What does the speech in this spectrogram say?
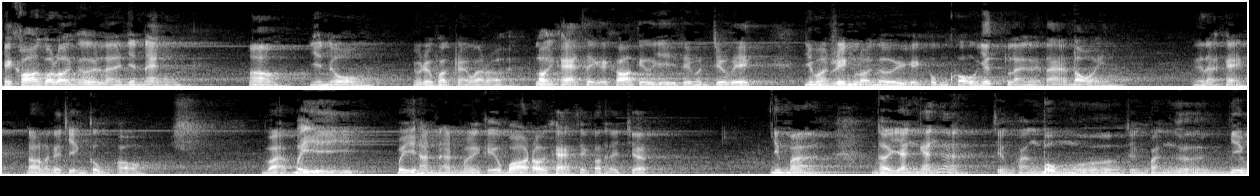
Cái khó của loài người là nhịn ăn không? Nhịn uống rồi đức phật trải qua rồi. Loài khác thì cái khó kiểu gì thì mình chưa biết. Nhưng mà riêng loài người cái cùng khổ nhất là người ta đói người ta khác đó là cái chuyện cùng khổ. Và bị bị hành hình mà cái kiểu bỏ đói khác thì có thể chết. Nhưng mà thời gian ngắn à chừng khoảng bốn, chừng khoảng ờ, nhiều,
